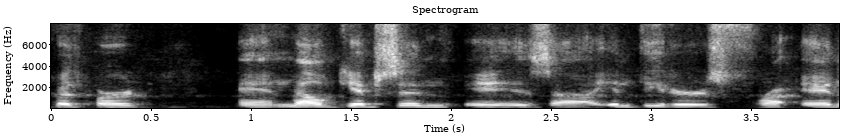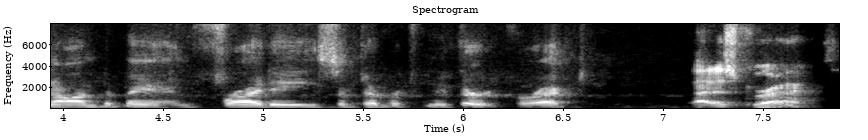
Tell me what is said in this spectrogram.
Cuthbert, and Mel Gibson, is uh, in theaters fr- and on demand Friday, September 23rd, correct? That is correct.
